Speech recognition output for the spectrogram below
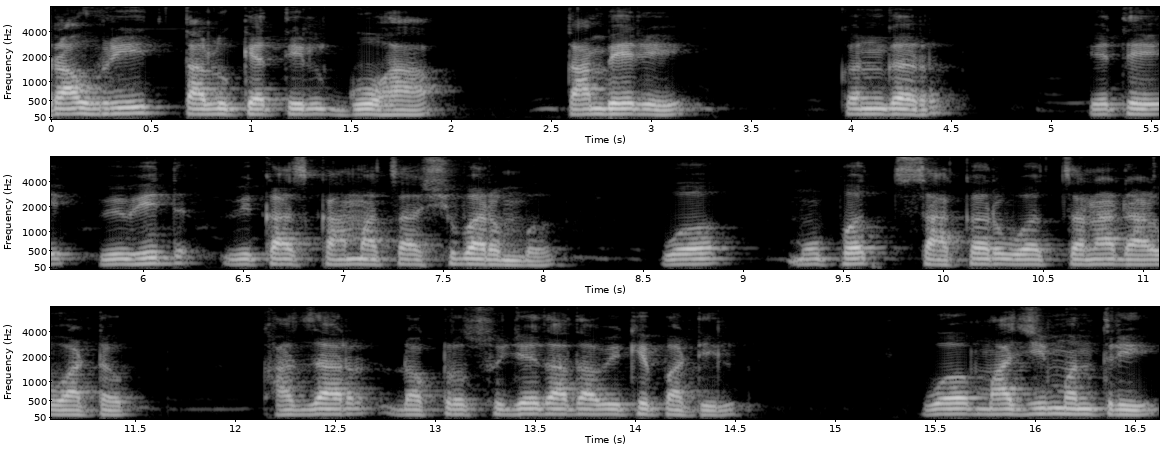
राहुरी तालुक्यातील गुहा तांबेरे कनगर येथे विविध विकास कामाचा शुभारंभ व मोफत साखर व चणा डाळ वाटप. खासदार डॉक्टर सुजयदादा विखे पाटील व माजी मंत्री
